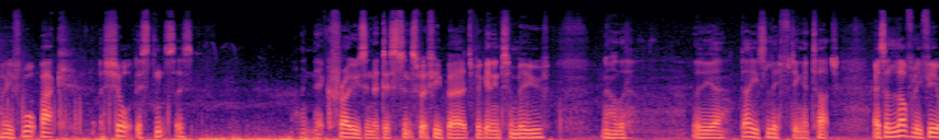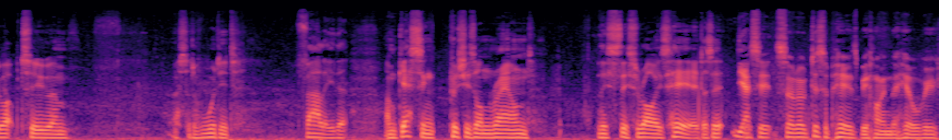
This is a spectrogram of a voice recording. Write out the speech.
We've walked back a short distance. There's, I think there are crows in the distance, but a few birds beginning to move. Now the the uh, day's lifting a touch. There's a lovely view up to um, a sort of wooded valley that I'm guessing pushes on round this this rise here. Does it? Yes, it sort of disappears behind the hill. We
